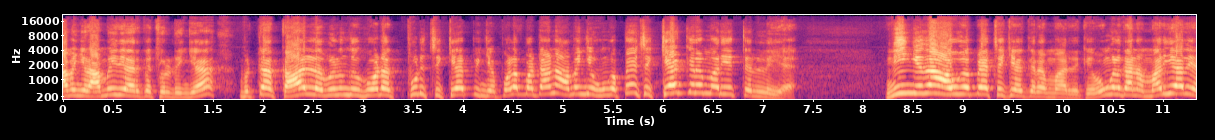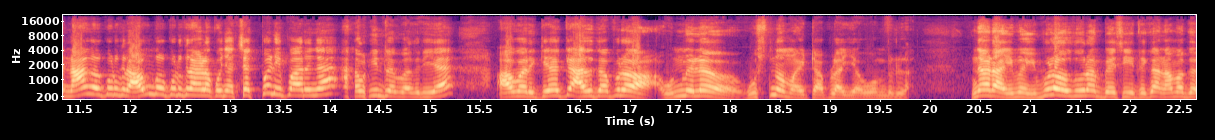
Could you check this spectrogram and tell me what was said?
அவங்கள அமைதியாக இருக்க சொல்கிறீங்க விட்டால் காலில் விழுந்து கூட பிடிச்சி கேட்பீங்க போல பட் ஆனால் அவங்க உங்கள் பேச்சை கேட்குற மாதிரியே தெரியலையே. நீங்கள் தான் அவங்க பேச்சை கேட்குற மாதிரி இருக்குது உங்களுக்கான மரியாதையை நாங்கள் கொடுக்குறோம். அவங்க கொடுக்குறாங்களா கொஞ்சம் செக் பண்ணி பாருங்கள் அப்படின்ற மாதிரியே அவர் கேட்க அதுக்கப்புறம் உண்மையில் உஷ்ணம் ஆயிட்டாப்புல ஐயா ஓம் பிர்லா. என்னடா இவன் இவ்வளோ தூரம் பேசிக்கிட்டு இருக்கான் நமக்கு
